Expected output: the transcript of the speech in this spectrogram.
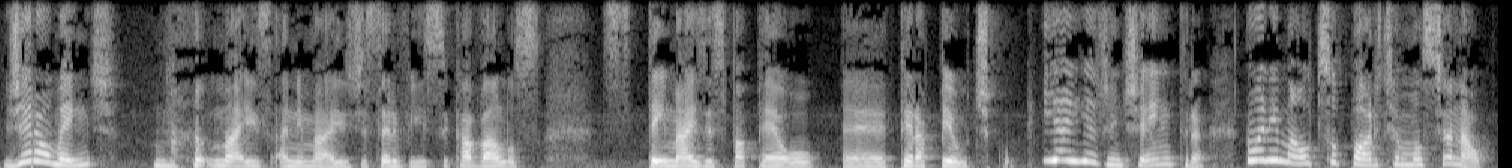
geralmente, mais animais de serviço e cavalos têm mais esse papel é, terapêutico. E aí a gente entra no animal de suporte emocional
